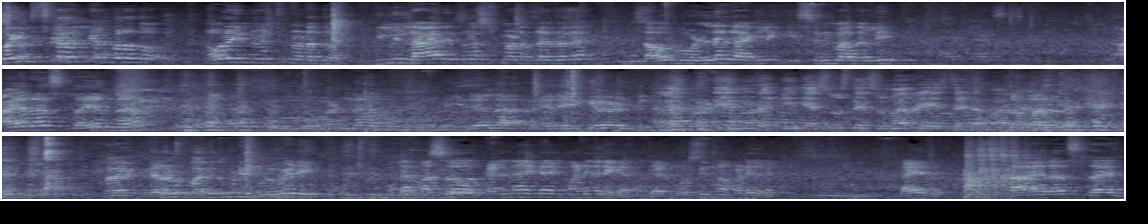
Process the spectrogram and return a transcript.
ವೈಟ್ ಬರೋದು ಅವರ ಇನ್ವೆಸ್ಟ್ ಮಾಡೋದು. ಇಲ್ಲಿ ಲಾಯರ್ ಇನ್ವೆಸ್ಟ್ ಮಾಡ್ತಾ ಇದ್ದಾರೆ. ಅವ್ರಿಗೆ ಒಳ್ಳೇದಾಗ್ಲಿ ಈ ಸಿನಿಮಾದಲ್ಲಿ. ಲಾಯರಸ್ ಲಯನ್ ಅಣ್ಣ ಇದೆಲ್ಲ ವೆರಿ ಗುಡ್ ಕರಡು ಬಗೆದು ಬಿಡಿ ಬಿಡಬೇಡಿ ಅಲ್ಲ ಮೊದಲು ಕಣ್ಣಾಯಕಾಗಿ ಮಾಡಿದ್ದಾರೆ ಈಗ ಒಂದು ಎರಡು ಮೂರು ಸಿನಿಮಾ ಮಾಡಿದ್ದಾರೆ. ಲಾಯರ್. ಲಾಯರಸ್ ಲಯನ್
